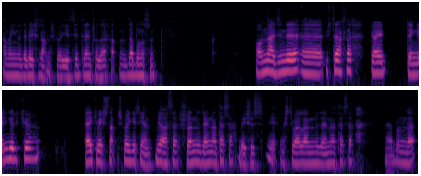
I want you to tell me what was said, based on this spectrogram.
ama yine de 560 bölgesi direnç olarak aklınızda bulunsun. Onun haricinde e, üst taraflar gayet dengeli gözüküyor. Eğer ki 560 bölgesi yani bir bilhassa şuranın üzerine atarsa 570 civarlarının üzerine atarsa e, bunu da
